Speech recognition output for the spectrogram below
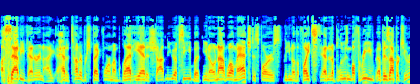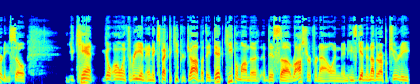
a savvy veteran. I had a ton of respect for him. I'm glad he had his shot in the UFC, but you know, not well matched as far as you know the fights. Ended up losing all three of his opportunities. So you can't go 0 and 3 and, expect to keep your job. But they did keep him on the this uh, roster for now, and, and he's getting another opportunity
